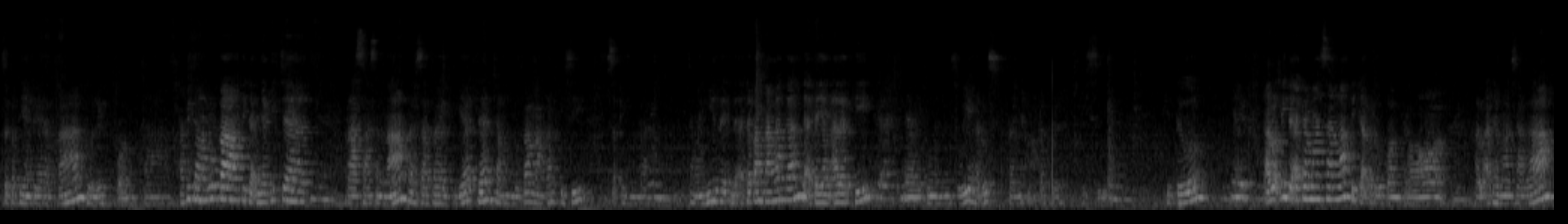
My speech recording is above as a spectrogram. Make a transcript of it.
seperti yang diharapkan boleh kontak. Tapi jangan lupa tidak hanya pijat, rasa senang, rasa bahagia dan jangan lupa makan gizi seimbang. Jangan ngirit, tidak ada pantangan kan, tidak ada yang alergi. Ya, ibu menyusui harus banyak makan bergizi. Gitu. Ya. Kalau tidak ada masalah tidak perlu kontrol. Kalau ada masalah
